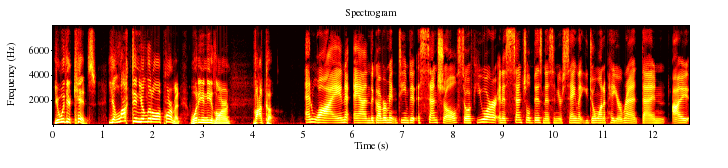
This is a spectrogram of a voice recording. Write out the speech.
You're with your kids. You're locked in your little apartment. What do you need, Lauren? Vodka. and wine, and the government deemed it essential. So if you are an essential business and you're saying that you don't want to pay your rent, then I,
